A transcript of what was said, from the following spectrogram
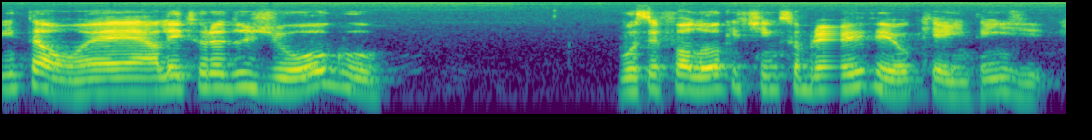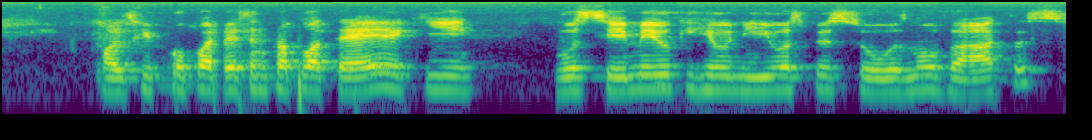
Então, é, a leitura do jogo, você falou que tinha que sobreviver, ok, entendi. Mas o que ficou parecendo pra plateia é que você meio que reuniu as pessoas novatas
